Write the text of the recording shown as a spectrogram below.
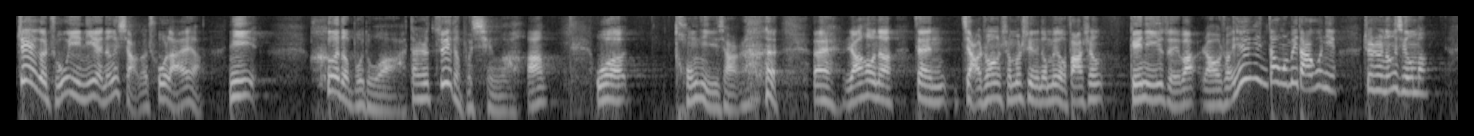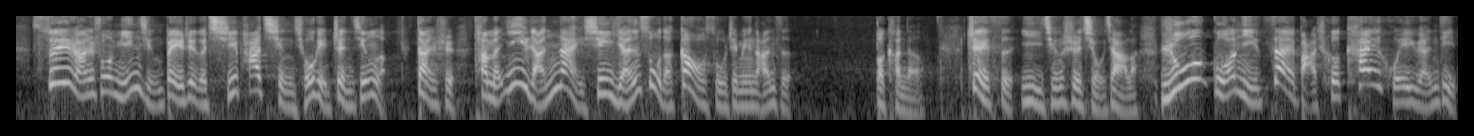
这个主意你也能想得出来呀。你喝的不多啊，但是醉的不轻啊啊！我捅你一下，哎，然后呢，再假装什么事情都没有发生。给你一嘴巴，然后说：“哎，你当我没打过你，这事能行吗？”虽然说民警被这个奇葩请求给震惊了，但是他们依然耐心严肃地告诉这名男子：“不可能，这次已经是酒驾了。如果你再把车开回原地，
